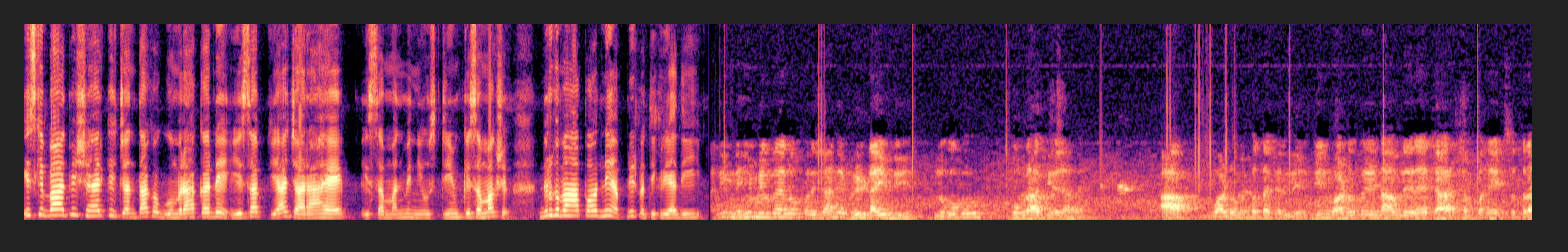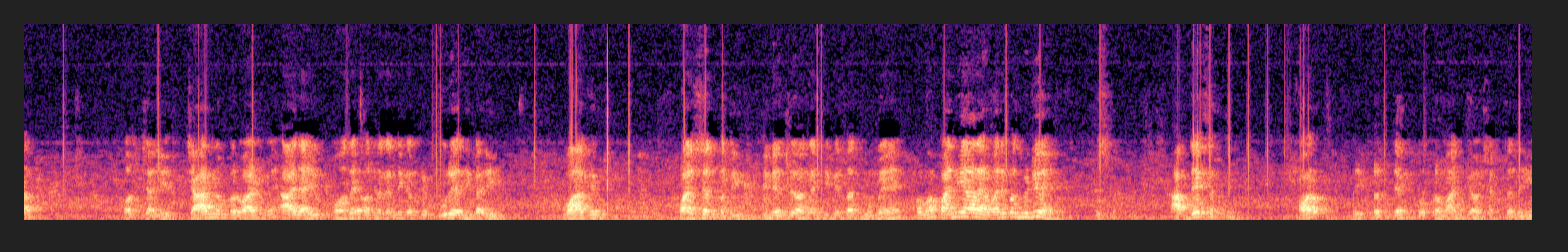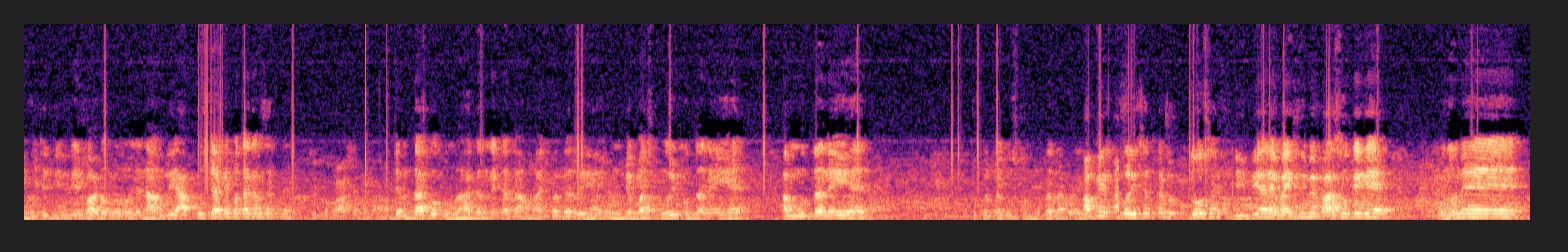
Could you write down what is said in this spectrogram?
इसके बाद भी शहर की जनता को गुमराह करने ये सब किया जा रहा है। इस संबंध में न्यूज़ टीम के समक्ष दुर्ग महापौर ने अपनी प्रतिक्रिया दी। पानी नहीं मिल रहा है, लोग परेशान है, भीड़ लाई हुई है। लोगों को गुमराह किया जा रहा है। आप वार्डों में पता करिए, जिन वार्डों का ये नाम ले रहे हैं, चार, छप्पन, एक, सत्रह और चालीस, चार नंबर वार्ड में आज आयुक्त महोदय और नगर निगम के पूरे अधिकारी वहाँ के पार्षद पति दिनेश देवांगन जी के साथ घूमे हैं और वहाँ पानी आ रहा है, हमारे पास वीडियो है उसका आप देख सकते हैं। और भाई प्रत्यक्ष को प्रमाण की आवश्यकता नहीं होती। जिन जिन वार्डों में उन्होंने नाम लिया, आप खुद जाके पता कर सकते हैं। जनता को गुमराह करने का काम भाजपा कर रही है उनके पास कोई मुद्दा नहीं है। अब मुद्दा नहीं है तो कुछ ना कुछ तुमको करना पड़ेगा। परिषद का दोष है। डीपीआर एमआईसी में पास होके गया है। उन्होंने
